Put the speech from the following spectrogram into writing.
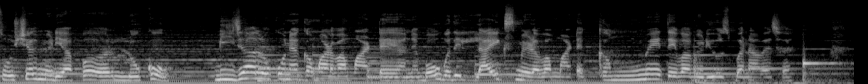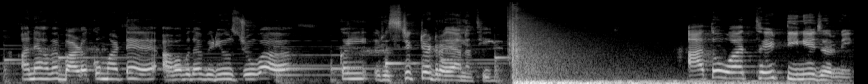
સોશિયલ મીડિયા પર લોકો બીજા લોકોને કમાડવા માટે અને બહુ બધી લાઇક્સ મેળવવા માટે ગમે તેવા વિડીયોઝ બનાવે છે. અને હવે બાળકો માટે આવા બધા વિડીયોઝ જોવા કંઈ રિસ્ટ્રિક્ટેડ રહ્યા નથી. આ તો વાત થઈ ટીનેજરની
